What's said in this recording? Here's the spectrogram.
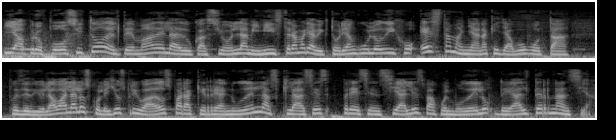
Y a propósito del tema de la educación, la ministra María Victoria Angulo dijo esta mañana que ya Bogotá pues le dio la bala a los colegios privados para que reanuden las clases presenciales bajo el modelo de alternancia.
